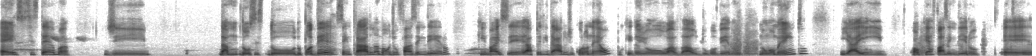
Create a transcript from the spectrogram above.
é esse sistema de, da, do, do, do poder centrado na mão de um fazendeiro que vai ser apelidado de coronel, porque ganhou o aval do governo no momento, e aí qualquer fazendeiro, é,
